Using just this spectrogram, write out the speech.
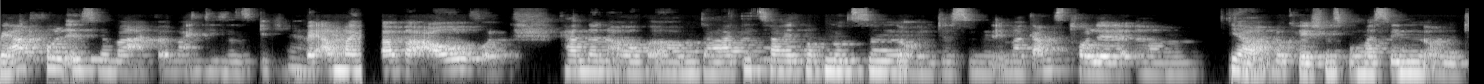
wertvoll ist, wenn man einfach mal in dieses, ich wärme meinen Körper auf und kann dann auch ähm, da die Zeit noch nutzen. Und das sind immer ganz tolle ähm, ja, Locations, wo wir sind und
